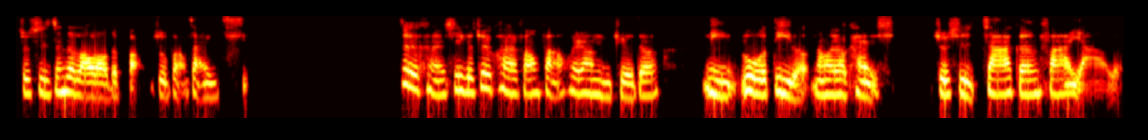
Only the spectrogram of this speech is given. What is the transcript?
就是真的牢牢的绑住绑在一起。这个可能是一个最快的方法，会让你觉得你落地了，然后要开始就是扎根发芽了。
